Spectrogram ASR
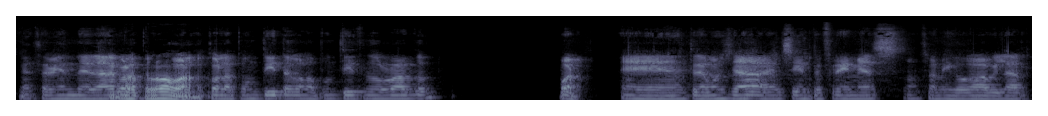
Ya está bien de dar con la, La prueba. con- con la puntita, con la puntita todo el rato. Bueno, eh, tenemos ya el siguiente frame es nuestro amigo Gavilar.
